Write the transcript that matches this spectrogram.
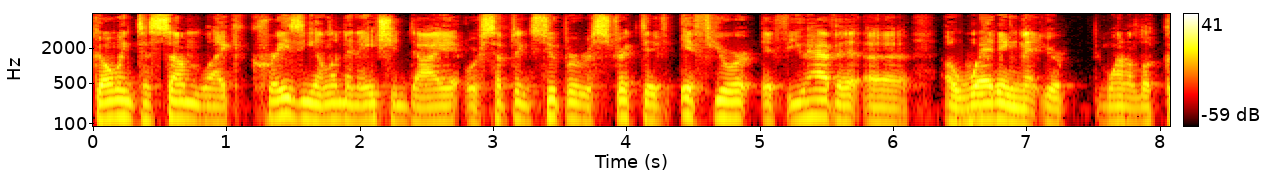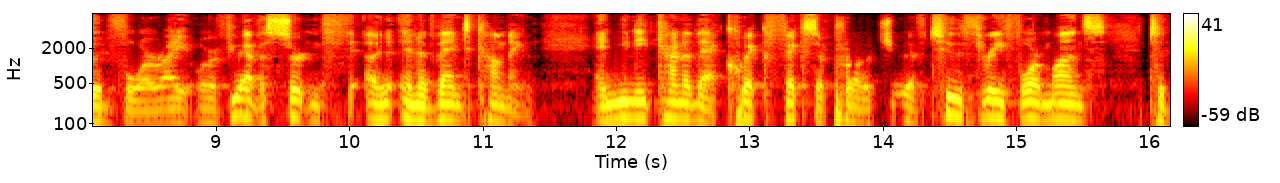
going to some like crazy elimination diet or something super restrictive if you're if you have a a, a wedding that you want to look good for, right? Or if you have a certain th- an event coming and you need kind of that quick fix approach. You have two, three, four months to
